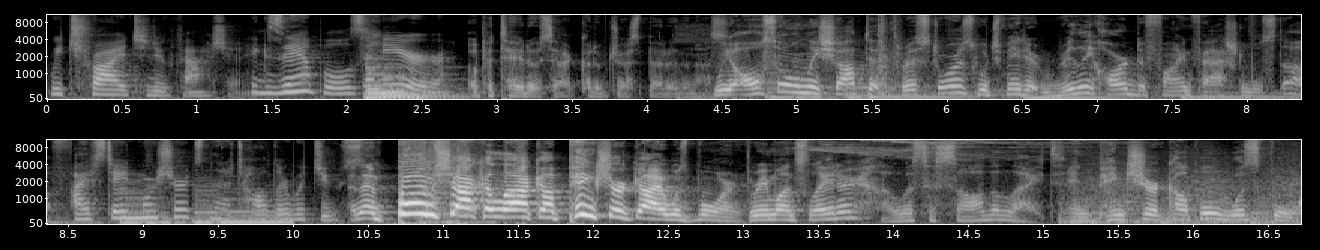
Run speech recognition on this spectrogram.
we tried to do fashion. Examples here. A potato sack could have dressed better than us. We also only shopped at thrift stores, which made it really hard to find fashionable stuff. I've stained more shirts than a toddler with juice. And then boom shakalaka, pink shirt guy was born. Three months later, Alyssa saw the light, and pink shirt couple was formed.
